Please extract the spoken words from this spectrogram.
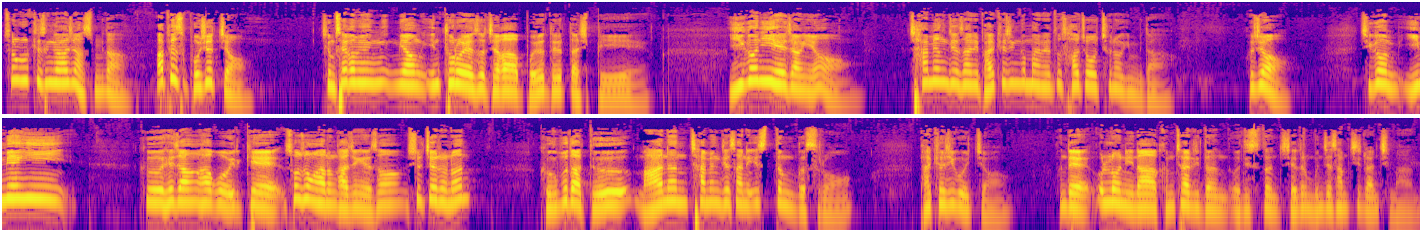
저는 그렇게 생각하지 않습니다. 앞에서 보셨죠? 지금 세금혁명 intro에서 제가 보여드렸다시피 이건희 회장이요. 차명재산이 밝혀진 것만 해도 4조 5천억입니다. 그죠? 지금 이명희 그 회장하고 이렇게 소송하는 과정에서 실제로는 그거보다 더 많은 차명 재산이 있었던 것으로 밝혀지고 있죠. 근데 언론이나 검찰이든 어디서든 제대로 문제 삼지를 않지만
